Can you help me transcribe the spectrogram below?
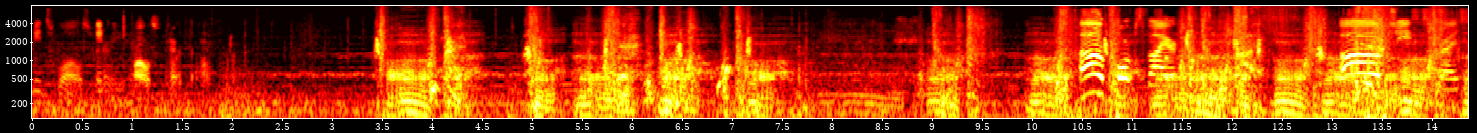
needs walls? What are you? What the fuck? Oh, corpse fire. Oh, Jesus Christ.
